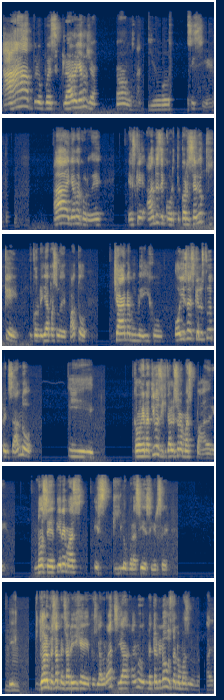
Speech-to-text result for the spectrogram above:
ah, pero pues claro, ya nos llamábamos nativos. Sí, es cierto. Ah, ya me acordé. Es que antes de corte, cuando salió Quique y cuando ya pasó lo de Pato, Chan a mí me dijo, oye, ¿sabes qué? Lo estuve pensando. Y como que Nativos Digitales suena más padre. No sé, tiene más estilo, por así decirse. Ujú. Yo lo empecé a pensar y dije, pues la verdad, sí, a mí me, terminó gustando más lo normal.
